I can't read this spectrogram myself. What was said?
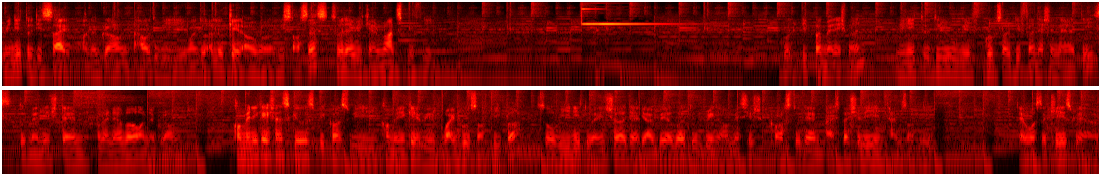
We need to decide on the ground how do we want to allocate our resources so that we can run smoothly. Good people management. We need to deal with groups of different nationalities to manage them whenever on the ground. Communication skills because we communicate with wide groups of people, so we need to ensure that we are able to bring our message across to them, especially in times of need. There was a case where a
